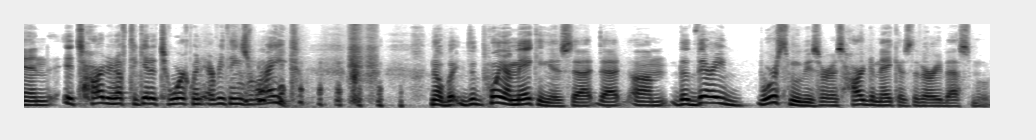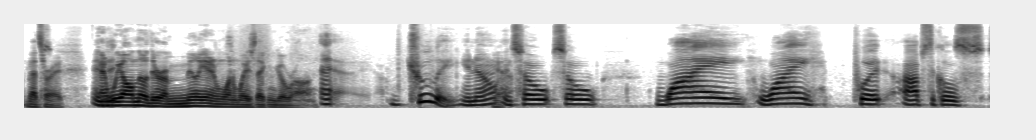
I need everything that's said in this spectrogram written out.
And it's hard enough to get it to work when everything's right. no, but the point I'm making is that that um, the very worst movies are as hard to make as the very best movies. That's right. And And, the- we all know there are a million and one ways that can go wrong. truly, you know. Yeah. And so so why why put obstacles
